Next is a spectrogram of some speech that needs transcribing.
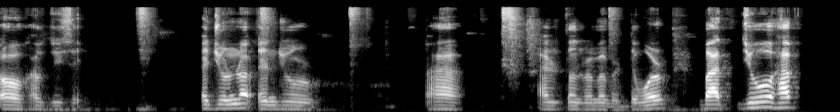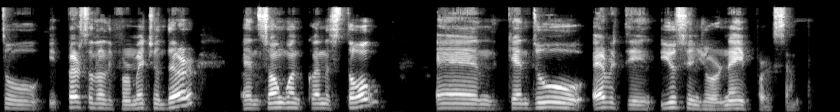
oh, how do you say? And you're not, and your, uh, I don't remember the word, but you have to personal information there and someone can install and can do everything using your name, for example.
